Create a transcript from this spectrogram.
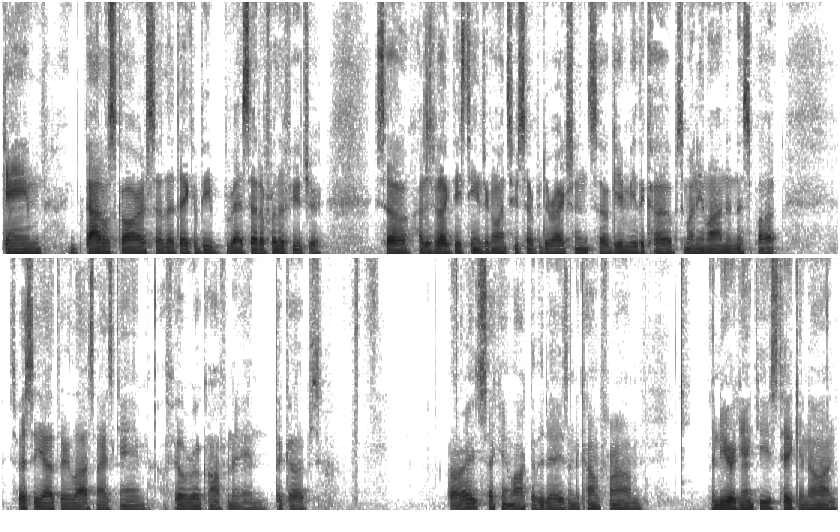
game battle scars so that they could be set up for the future. So I just feel like these teams are going two separate directions. So give me the Cubs money line in this spot, especially after last night's game. I feel real confident in the Cubs. All right, second lock of the day is going to come from the New York Yankees taking on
